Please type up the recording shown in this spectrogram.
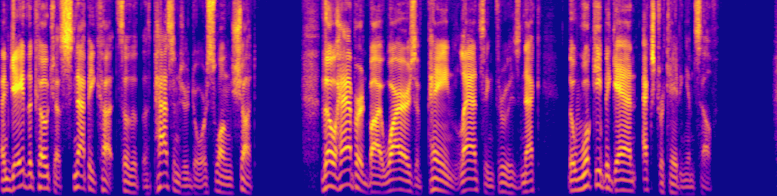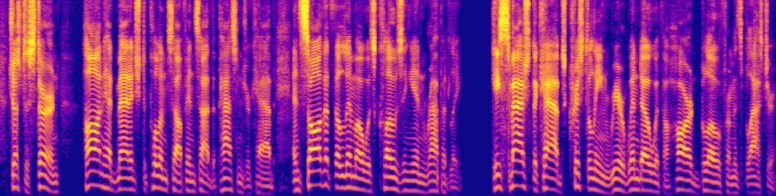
and gave the coach a snappy cut so that the passenger door swung shut. Though hampered by wires of pain lancing through his neck, the Wookiee began extricating himself. Just astern, Han had managed to pull himself inside the passenger cab and saw that the limo was closing in rapidly. He smashed the cab's crystalline rear window with a hard blow from his blaster.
